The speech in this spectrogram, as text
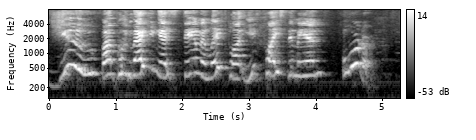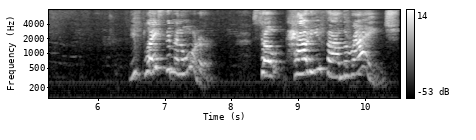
You, by making a stem and leaf plot, you've placed them in order. You've placed them in order. So, how do you find the range?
